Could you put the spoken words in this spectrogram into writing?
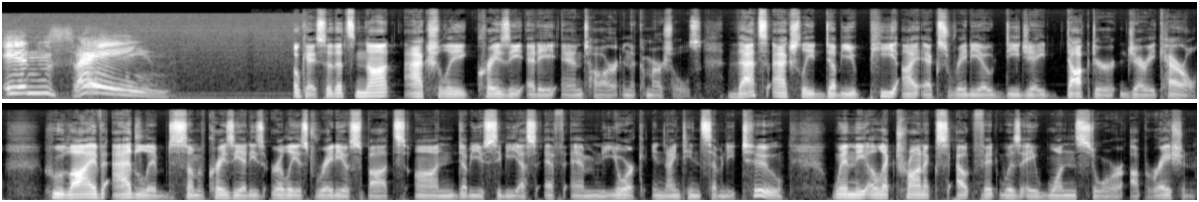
insane. Okay, so that's not actually Crazy Eddie Antar in the commercials. That's actually WPIX radio DJ Dr. Jerry Carroll, who live ad libbed some of Crazy Eddie's earliest radio spots on WCBS FM New York in 1972 when the electronics outfit was a one store operation.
